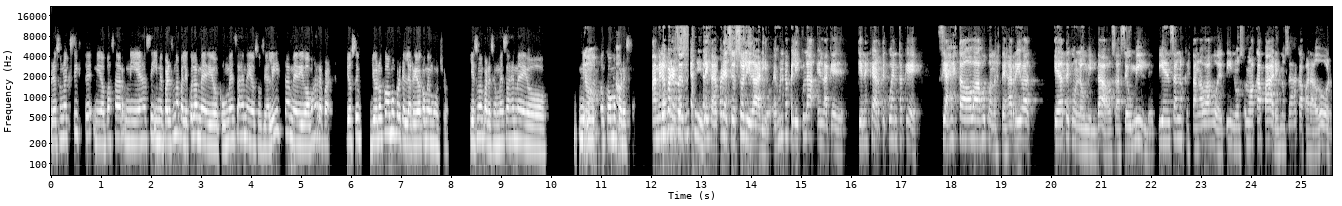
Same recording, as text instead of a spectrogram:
Pero eso no existe, ni va a pasar, ni es así. Y me parece una película medio, con un mensaje medio socialista, medio, vamos a reparar. Yo, soy, yo no como porque el de arriba come mucho. Y eso me pareció un mensaje medio, No, no como no. por eso. A mí creo pareció, socialista, me pareció solidario. Es una película en la que tienes que darte cuenta que si has estado abajo, cuando estés arriba, quédate con la humildad. O sea, sé humilde. Piensa en los que están abajo de ti. No, no acapares, no seas acaparador.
